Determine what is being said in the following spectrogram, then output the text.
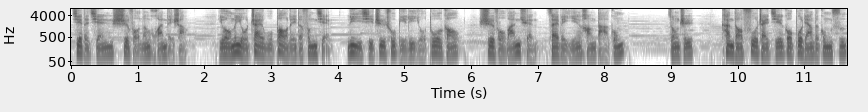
借的钱是否能还得上，有没有债务暴雷的风险，利息支出比例有多高，是否完全在为银行打工。总之，看到负债结构不良的公司，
